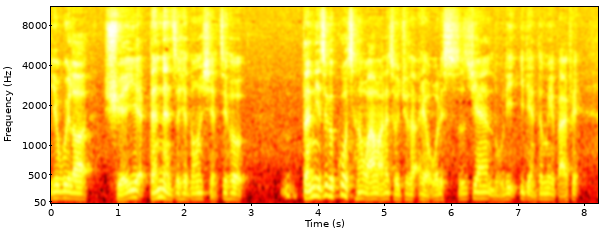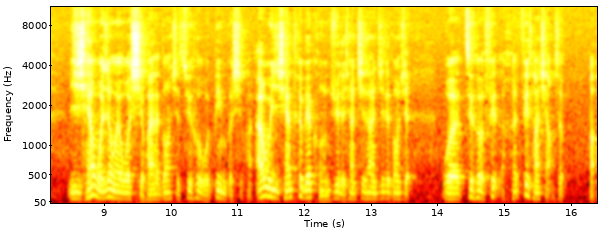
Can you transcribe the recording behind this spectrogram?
又为了学业等等这些东西，最后等你这个过程玩完的时候，觉得，哎呀，我的时间努力一点都没有白费。以前我认为我喜欢的东西，最后我并不喜欢；而我以前特别恐惧的，像计算机的东西，我最后非很非常享受啊！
